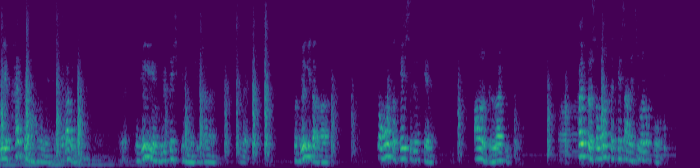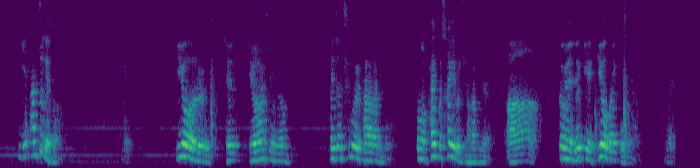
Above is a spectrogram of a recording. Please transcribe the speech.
여기 파이프를 하는 게 대가리 그럼 여기 밀폐시키는 거 쉽잖아요. 네. 그럼 여기다가 서브 모터 케이스를 이렇게 안으로 들어갈 수 있게 어, 파이프를 서브모터 케이스 안에 집어넣고 이 안쪽에서 기어를 제, 제어할 수 있는 회전 축을 달아가지고 그러면 파이프 사이로 지나가지 아, 그러면 여기에 기어가 있고 뭐야 네.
